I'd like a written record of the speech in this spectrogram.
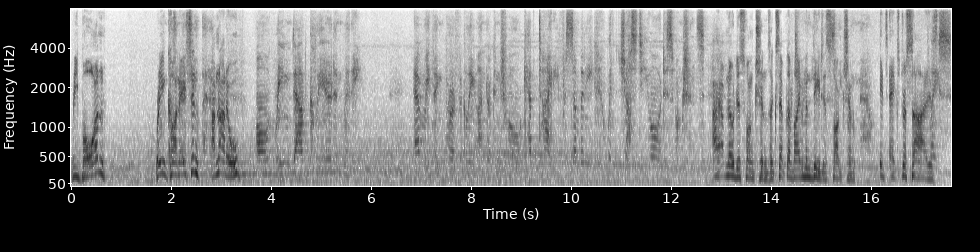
Reborn? Reincarnation? I'm not Oop. All reamed out, cleared, and ready. Everything perfectly under control, kept tidy for somebody with just your dysfunctions. I have no dysfunctions except the vitamin D dysfunction. It's extra sized. Place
